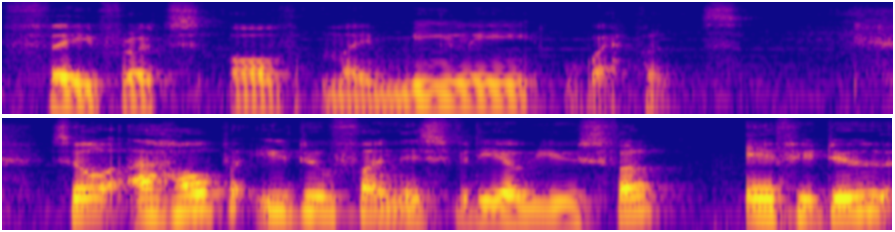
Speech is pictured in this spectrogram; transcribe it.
favorites of my melee weapons. So I hope you do find this video useful. If you do,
